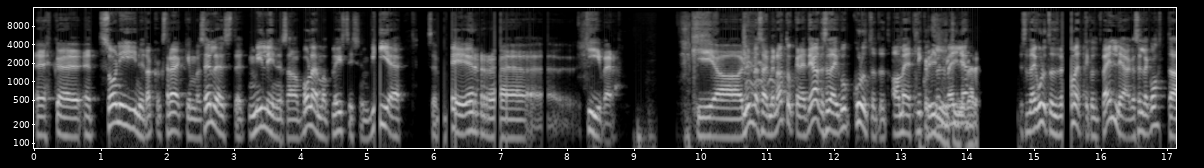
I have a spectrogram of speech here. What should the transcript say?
ehk et Sony nüüd hakkaks rääkima sellest, et milline saab olema Playstation viie see VR äh, kiiver. ja nüüd me saime natukene teada, seda ei kuulutatud ametlikult veel välja. seda ei kuulutatud ametlikult välja, aga selle kohta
